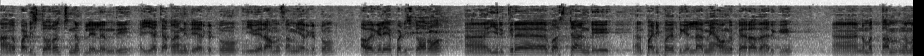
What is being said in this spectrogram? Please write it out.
நாங்க படிச்சுட்டு வரோம். சின்ன பிள்ளையில இருந்து. ஐயா கருணாநிதியா இருக்கட்டும் ஈவே ராமசாமியா இருக்கட்டும். அவர்களே படிச்சுட்டு வரோம். இருக்கிற பஸ் ஸ்டாண்டு படிப்பகத்துக்கு எல்லாமே அவங்க பேரா தான் இருக்கு நம்ம தம் நம்ம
